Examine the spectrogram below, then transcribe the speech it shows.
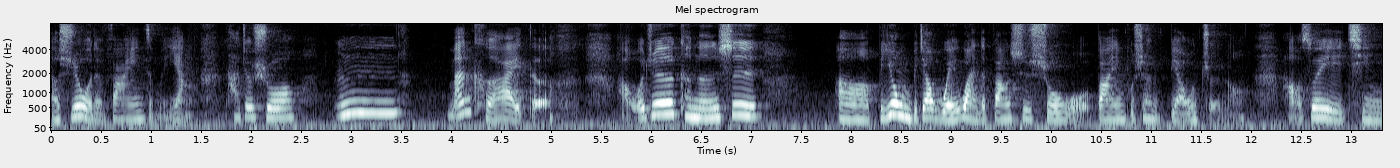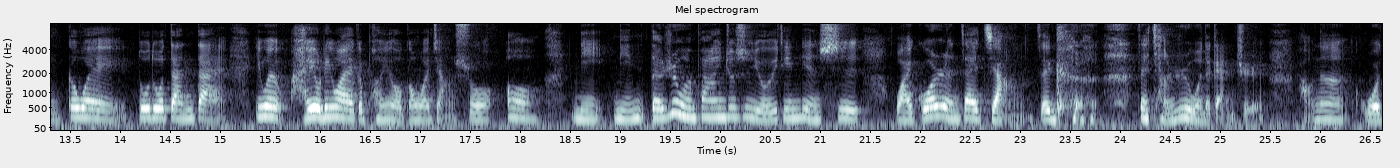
老师，我的发音怎么样？”他就说：“嗯，蛮可爱的。”好，我觉得可能是。啊，用比较委婉的方式说，我发音不是很标准哦。好，所以请各位多多担待，因为还有另外一个朋友跟我讲说，哦，你您的日文发音就是有一点点是外国人在讲这个，在讲日文的感觉。好，那我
